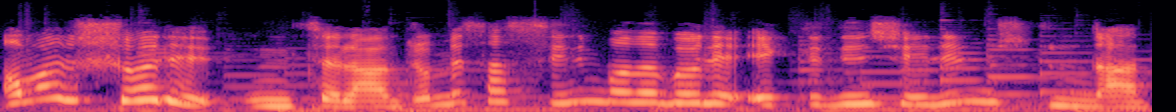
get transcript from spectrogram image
Ama şöyle nitelendiriyorum. Mesela senin bana böyle eklediğin şeylerin üstünden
